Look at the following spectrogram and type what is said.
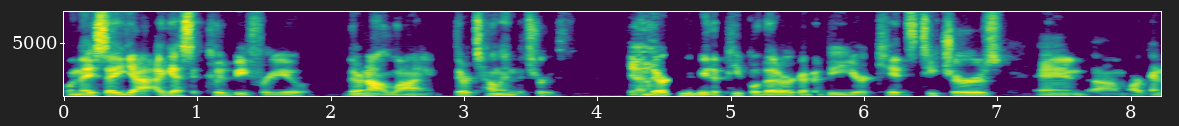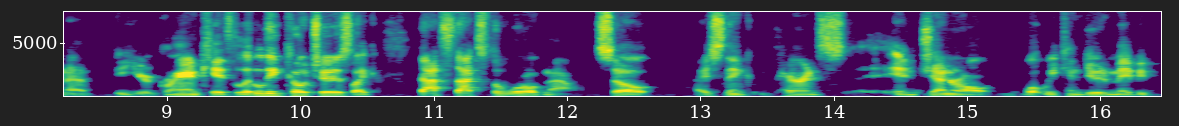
When they say yeah, I guess it could be for you. They're not lying. They're telling the truth. Yeah. And they're going to be the people that are going to be your kids' teachers and um, are going to be your grandkids' little league coaches. Like that's that's the world now. So I just think parents in general, what we can do to maybe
